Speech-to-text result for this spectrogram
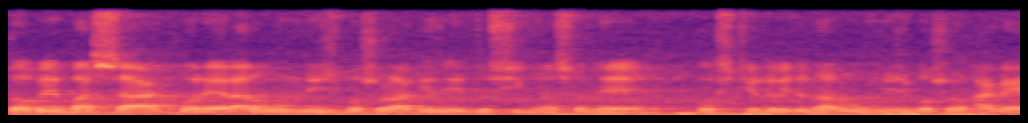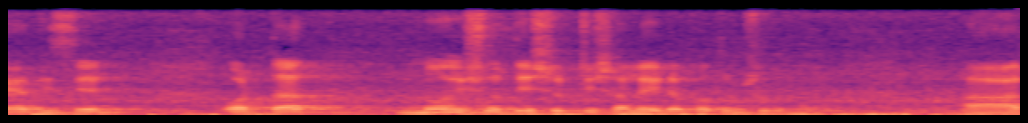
তবে বাদশাহ আকবরের আরও উনিশ বছর আগে যেহেতু সিংহাসনে বসছিল এই জন্য আরও উনিশ বছর আগায়া দিছে। অর্থাৎ নয়শো তেষট্টি সালে এটা প্রথম শুরু হয়। আর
